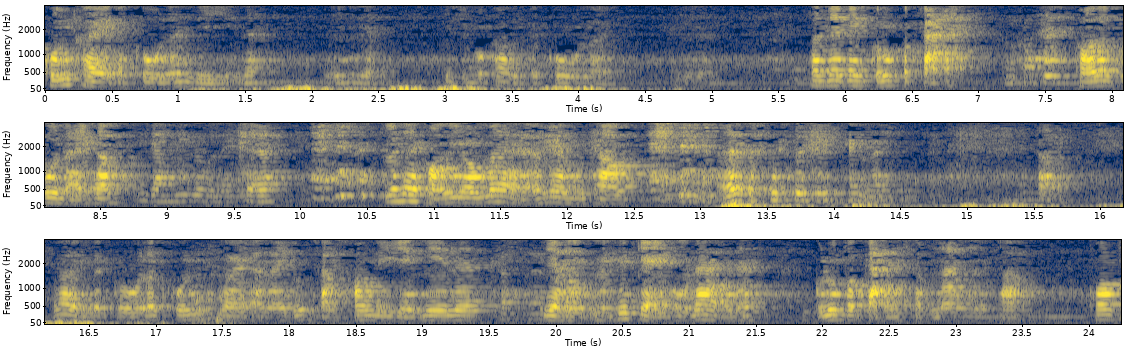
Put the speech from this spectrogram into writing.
คุ้นเคยตระกูลนั่นดีนะนี่ไงพิสุผู้เข้าถึงตระกูลเลยท่านจะเป็นกรุปกะของตระกูลไหนครับยังไม่รู้เลยไม่ใช่ของโยมแม่นะแม่บุญธรรมครับ ก็ถึงตะกูแล้วคุ้นเคยอะไรรู้จักข้อดีอย่างนี้นะอย่างหลวงพี่แก่คงได้นะกูรู้ประกาศในสำนักนะครับพ่อแก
